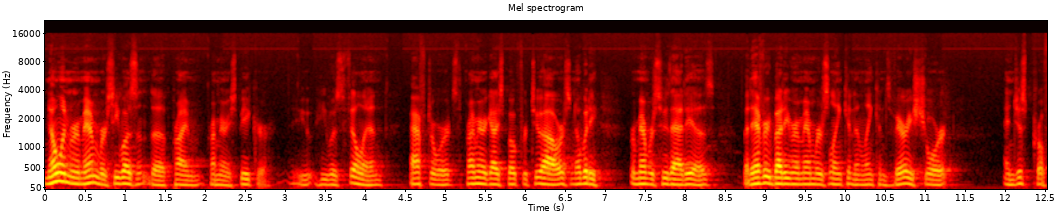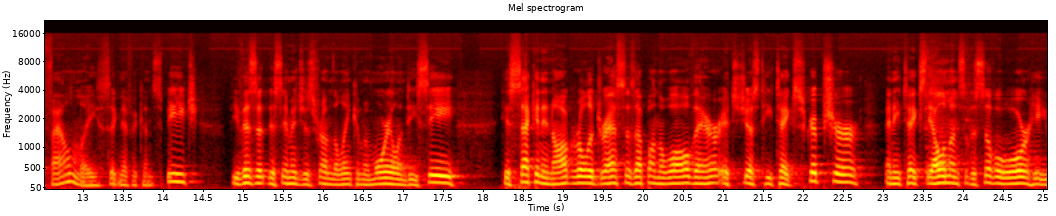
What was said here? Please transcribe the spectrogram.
no one remembers he wasn't the prime, primary speaker. He, was fill in afterwards. The primary guy spoke for two hours. Nobody remembers who that is, but everybody remembers Lincoln and Lincoln's very short and just profoundly significant speech. If you visit, this image is from the Lincoln Memorial in D.C. His second inaugural address is up on the wall there. It's just he takes scripture and he takes the elements of the Civil War, he,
